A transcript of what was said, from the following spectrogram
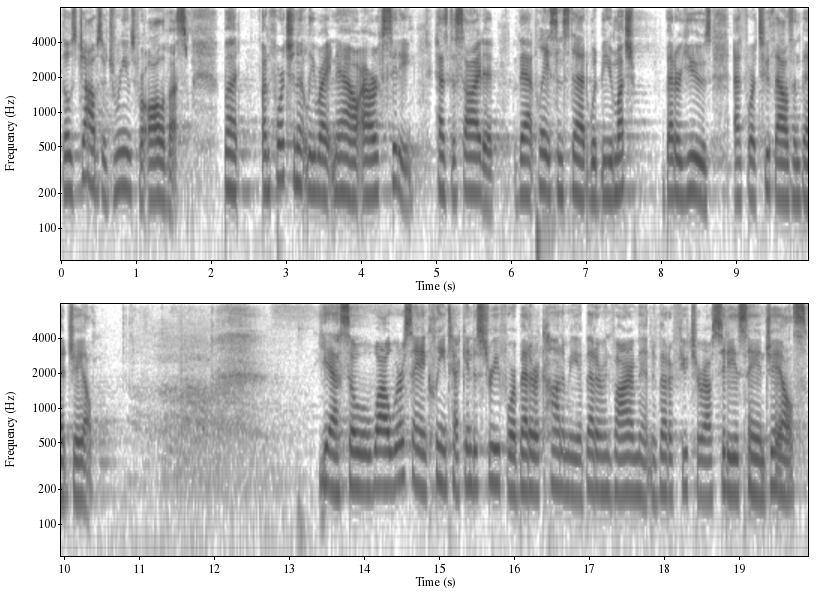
those jobs are dreams for all of us but unfortunately, right now, our city has decided that place instead would be much better used for a 2,000 bed jail. Yeah, so while we're saying clean tech industry for a better economy, a better environment, and a better future, our city is saying jails.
